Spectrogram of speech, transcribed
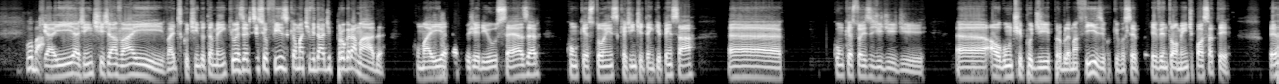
Oba. que aí a gente já vai vai discutindo também que o exercício físico é uma atividade programada, como aí até sugeriu o César, com questões que a gente tem que pensar, é, com questões de, de, de, é, algum tipo de problema físico que você eventualmente possa ter.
